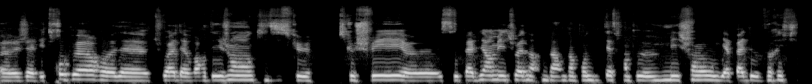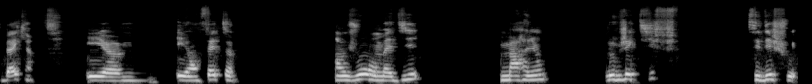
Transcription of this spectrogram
Euh, j'avais trop peur, euh, tu vois, d'avoir des gens qui disent que que je fais euh, c'est pas bien, mais tu vois d'un point de vue peut-être un peu méchant où il n'y a pas de vrai feedback. Et et en fait, un jour, on m'a dit, Marion, l'objectif, c'est d'échouer.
